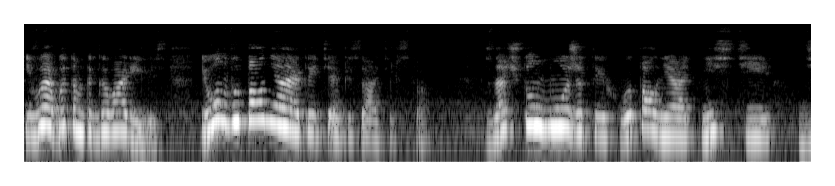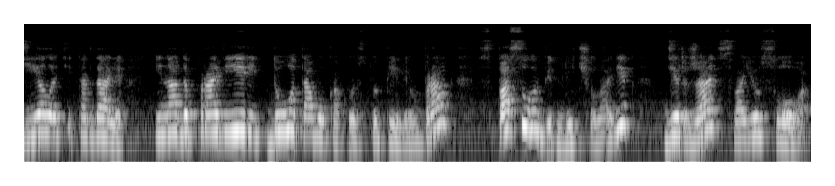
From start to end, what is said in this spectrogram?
И вы об этом договорились. И он выполняет эти обязательства. Значит, он может их выполнять, нести, делать и так далее. И надо проверить до того, как вы вступили в брак, способен ли человек держать свое слово.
